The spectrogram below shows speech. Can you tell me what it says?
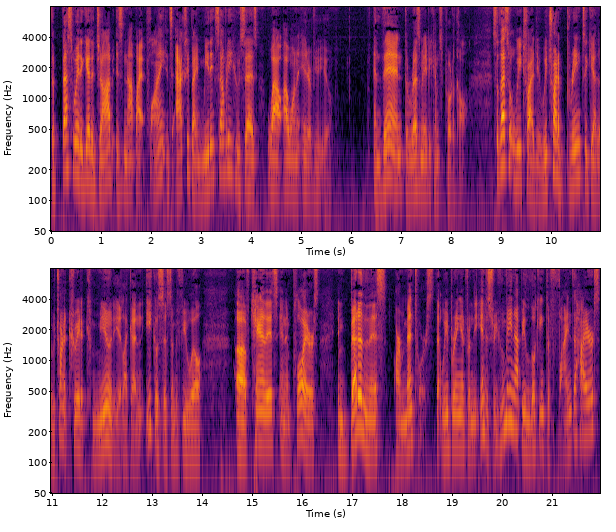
The best way to get a job is not by applying, it's actually by meeting somebody who says, Wow, I want to interview you. And then the resume becomes protocol. So that's what we try to do. We try to bring together, we try to create a community, like an ecosystem, if you will, of candidates and employers. Embedded in this are mentors that we bring in from the industry who may not be looking to find the hires,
